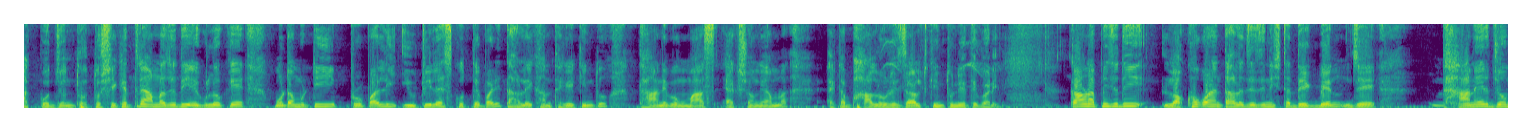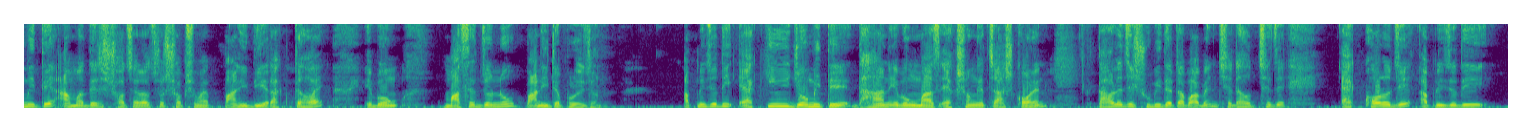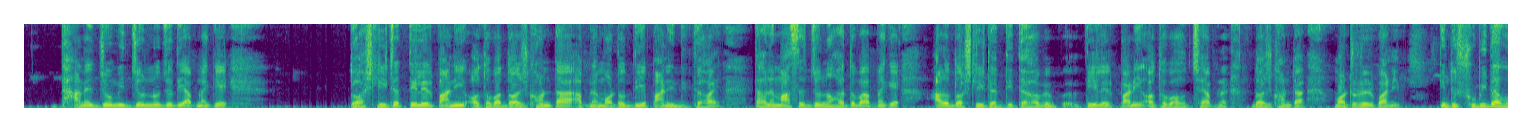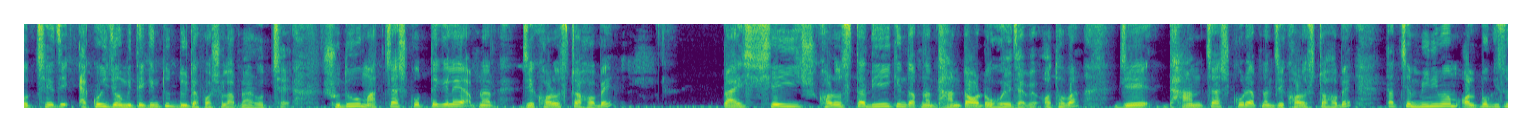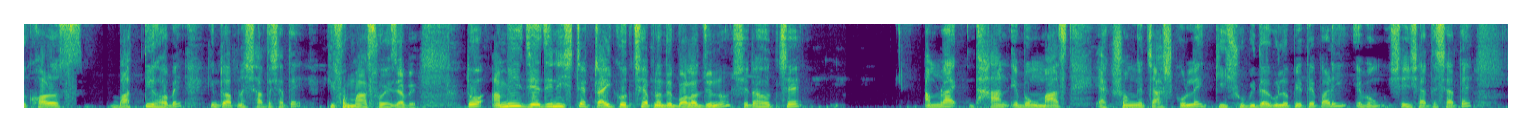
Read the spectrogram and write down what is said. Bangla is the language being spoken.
আগ পর্যন্ত। তো সেক্ষেত্রে আমরা যদি এগুলোকে মোটামুটি প্রপারলি ইউটিলাইজ করতে পারি, তাহলে এখান থেকে কিন্তু ধান এবং মাছ একসঙ্গে আমরা একটা ভালো রেজাল্ট কিন্তু নিতে পারি। কারণ আপনি যদি লক্ষ্য করেন, তাহলে যে জিনিসটা দেখবেন যে ধানের জমিতে আমাদের সচরাচর সবসময় পানি দিয়ে রাখতে হয় এবং মাছের জন্য পানিটা প্রয়োজন। আপনি যদি একই জমিতে ধান এবং মাছ একসঙ্গে চাষ করেন, তাহলে যে সুবিধাটা পাবেন সেটা হচ্ছে যে এক খরচে আপনি যদি ধানের জমির জন্য যদি আপনাকে দশ লিটার তেলের পানি অথবা দশ ঘণ্টা আপনার মোটর দিয়ে পানি দিতে হয়, তাহলে মাছের জন্য হয়তোবা আপনাকে আরও দশ লিটার দিতে হবে তেলের পানি অথবা হচ্ছে আপনার দশ ঘণ্টা মোটরের পানি। কিন্তু সুবিধা হচ্ছে যে একই জমিতে কিন্তু দুইটা ফসল আপনার হচ্ছে। শুধু মাছ চাষ করতে গেলে আপনার যে খরচটা হবে প্রায় সেই খরচটা দিয়েই কিন্তু আপনার ধানটা অটো হয়ে যাবে। অথবা যে ধান চাষ করে আপনার যে খরচটা হবে, তার চেয়ে মিনিমাম অল্প কিছু খরচ বাড়তি হবে, কিন্তু আপনার সাথে সাথে কিছু মাছ হয়ে যাবে। তো আমি যে জিনিসটা ট্রাই করছি আপনাদের বলার জন্য, সেটা হচ্ছে আমরা ধান এবং মাছ একসঙ্গে চাষ করলে কি সুবিধাগুলো পেতে পারি এবং সেই সাথে সাথে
